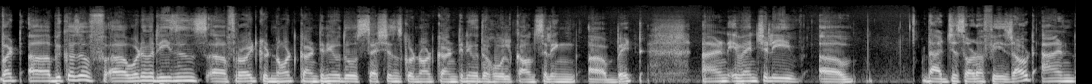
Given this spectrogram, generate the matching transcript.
But uh, because of uh, whatever reasons, uh, Freud could not continue those sessions, could not continue the whole counseling uh, bit, and eventually. Uh, that just sort of phased out and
